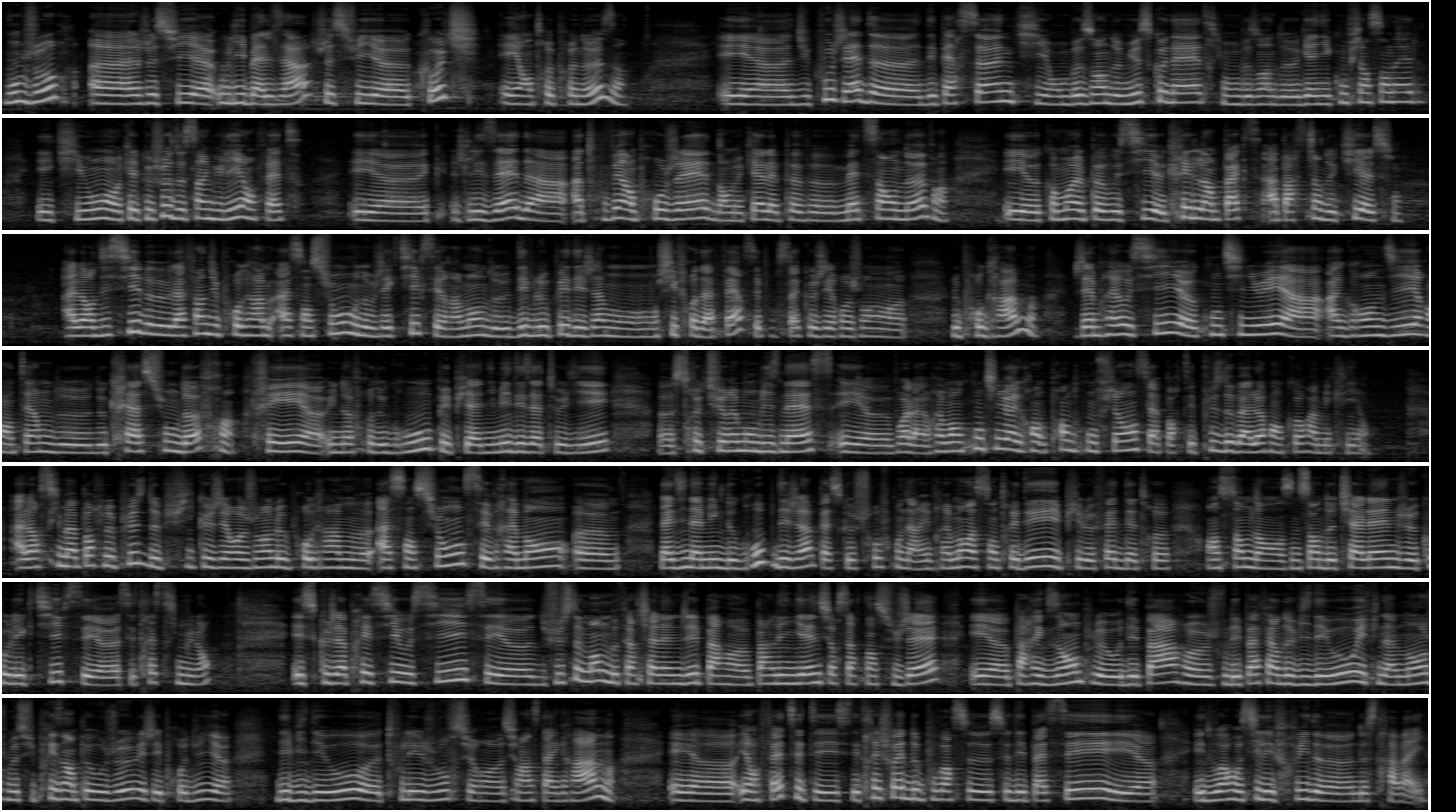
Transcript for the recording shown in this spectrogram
Bonjour, euh, je suis euh, Ouli Balza, je suis euh, coach et entrepreneuse. Et du coup, j'aide des personnes qui ont besoin de mieux se connaître, qui ont besoin de gagner confiance en elles et qui ont quelque chose de singulier en fait. Et je les aide à, à, trouver un projet dans lequel elles peuvent mettre ça en œuvre et comment elles peuvent aussi créer de l'impact à partir de qui elles sont. Alors d'ici la fin du programme Ascension, mon objectif c'est vraiment de développer déjà mon, chiffre d'affaires, c'est pour ça que j'ai rejoint euh, le programme. J'aimerais aussi euh, continuer à, grandir en termes de, création d'offres, créer euh, une offre de groupe et puis animer des ateliers, structurer mon business et voilà, vraiment continuer à prendre confiance et apporter plus de valeur encore à mes clients. Alors, ce qui m'apporte le plus depuis que j'ai rejoint le programme Ascension, c'est vraiment euh, la dynamique de groupe déjà, parce que je trouve qu'on arrive vraiment à s'entraider et puis le fait d'être ensemble dans une sorte de challenge collectif, c'est euh, très stimulant. Et ce que j'apprécie aussi, c'est euh, justement de me faire challenger par, euh, Lingen sur certains sujets. Et euh, par exemple, au départ, je voulais pas faire de vidéos et finalement, je me suis prise un peu au jeu et j'ai produit des vidéos tous les jours sur, Instagram. Et, en fait, c'était très chouette de pouvoir se, se dépasser et, de voir aussi les fruits de ce travail.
